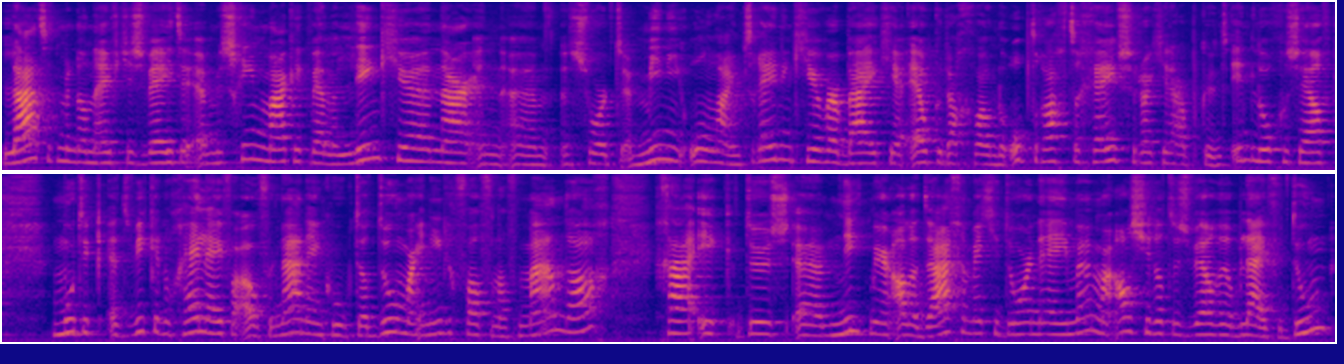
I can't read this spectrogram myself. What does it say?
Laat het me dan eventjes weten. En misschien maak ik wel een linkje naar een, um, een soort mini-online trainingje waarbij ik je elke dag gewoon de opdrachten geef, zodat je daarop kunt inloggen zelf. Moet ik het weekend nog heel even over nadenken hoe ik dat doe, maar in ieder geval vanaf maandag ga ik dus um, niet meer alle dagen met je doornemen. Maar als je dat dus wel wil blijven doen,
